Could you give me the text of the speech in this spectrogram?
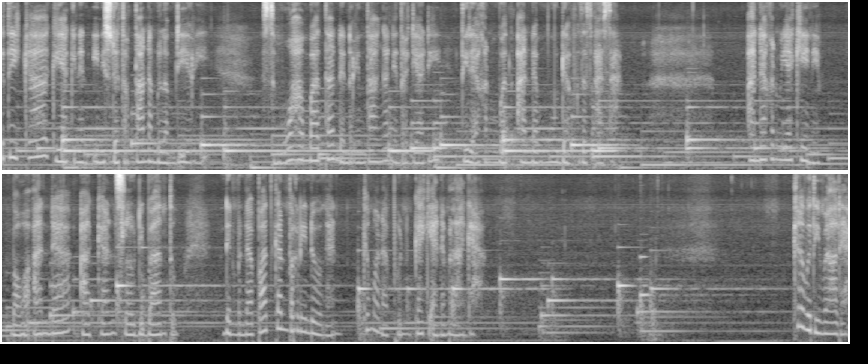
Ketika keyakinan ini sudah tertanam dalam diri, semua hambatan dan rintangan yang terjadi tidak akan membuat Anda mudah putus asa. Anda akan meyakini bahwa Anda akan selalu dibantu dan mendapatkan perlindungan ke mana pun kaki Anda melangkah. Imelda,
